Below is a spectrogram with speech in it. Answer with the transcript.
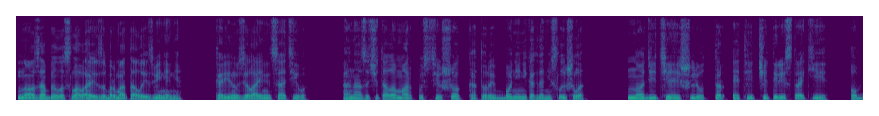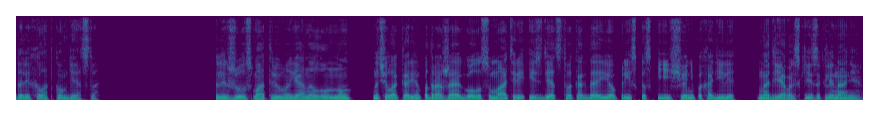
но забыла слова и забормотала извинения. Карина взяла инициативу. Она зачитала Марку стишок, который Бонни никогда не слышала, но детей Шлюттер эти четыре строки обдали холодком детства. «Лежу, смотрю я на луну», — начала Карин, подражая голосу матери из детства, когда ее присказки еще не походили на дьявольские заклинания.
